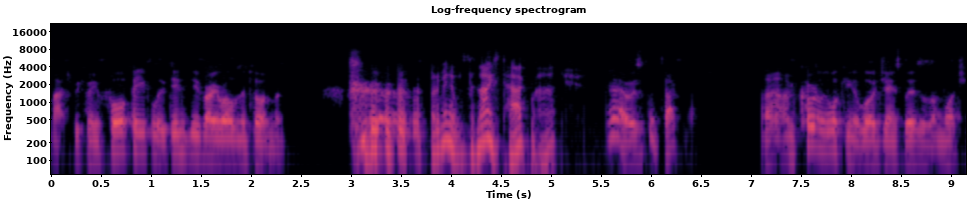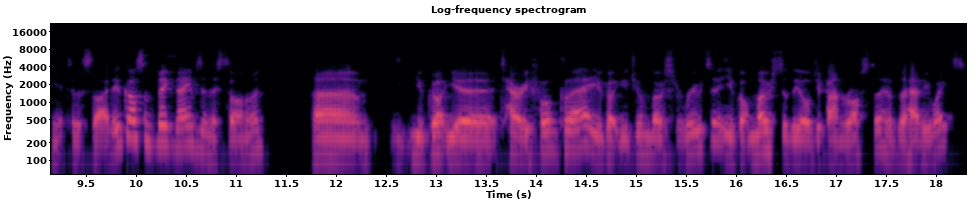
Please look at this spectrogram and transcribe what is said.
match between four people who didn't do very well in the tournament. But I mean, it was a nice tag match. Yeah, it was a good tag match. Uh, I'm currently looking at Lord James Blears as I'm watching it to the side. It's got some big names in this tournament. Um, you've got your Terry Funk there. You've got your Jumbo Tsuruta. You've got most of the All Japan roster of the heavyweights.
